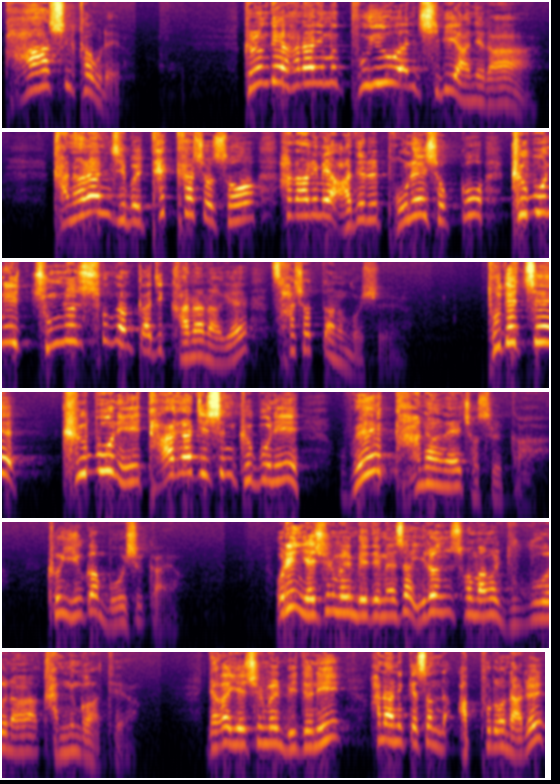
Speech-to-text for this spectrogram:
다 싫다고 그래요. 그런데 하나님은 부유한 집이 아니라 가난한 집을 택하셔서 하나님의 아들을 보내셨고 그분이 죽는 순간까지 가난하게 사셨다는 것이에요. 도대체 그분이 다 가지신 그분이 왜 가난해졌을까? 그 이유가 무엇일까요? 우린 예수님을 믿으면서 이런 소망을 누구나 갖는 것 같아요. 내가 예수님을 믿으니 하나님께서 앞으로 나를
